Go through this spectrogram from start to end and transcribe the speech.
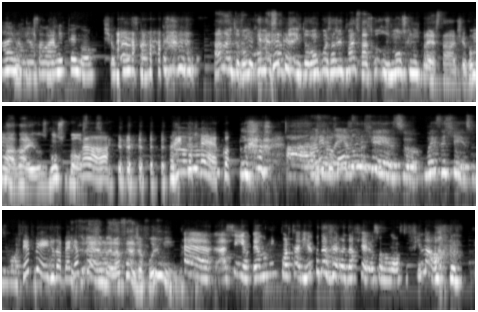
Ai, meu Deus, agora me pegou. Deixa eu pensar. Ah, não, então vamos começar. então vamos começar do jeito mais fácil. Os monstros que não prestam, Hat. Vamos lá, vai. Os monstros bosta. Lá, assim. É, co- Ah, Além gente, não existe isso. Não existe isso de monstro. depende da Bela e a É, Fera. Bela Fera já foi um. É, assim, eu, eu não me importaria com o da Vela e da Fiera, eu só não gosto do final.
